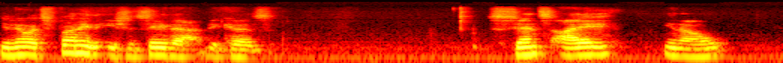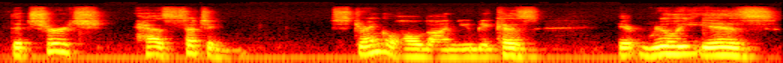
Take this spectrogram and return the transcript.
You know, it's funny that you should say that because since I, you know, the church has such a stranglehold on you because it really is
